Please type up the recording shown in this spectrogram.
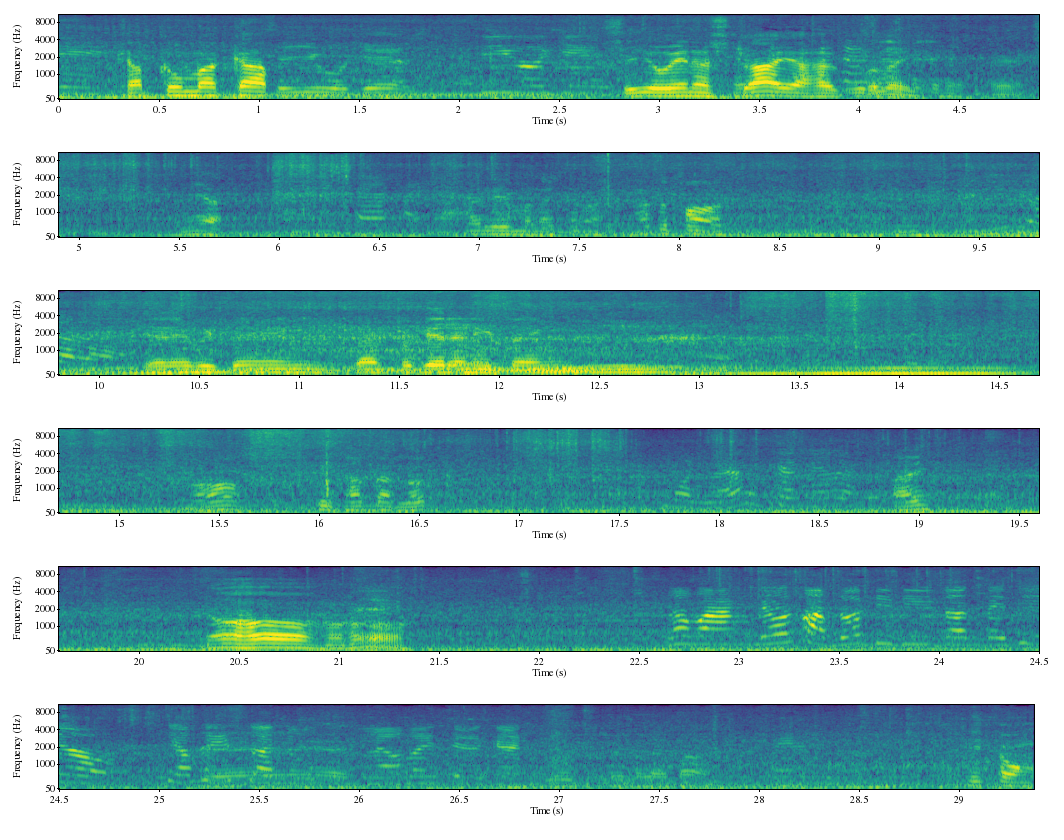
Your holiday Kap kom maar kap. see you again See you again See you in Australia, hopefully. เนี่ยไม่ลืมอะไรใช่ไหมพาสปอร์ตนี่คืออะไร Get everything. Don't forget anything. อ๋อที่ชาร์จแบตรถหมดแล้วแค่นี้แหละไป Oh, oh, oh. ระวังเดี๋ยวขับรถดีๆตอนไปเที่ยว เที่ยวให้สนุกแล้วไปเจอกันลืมลืมอะไรบ้างที่ตรง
